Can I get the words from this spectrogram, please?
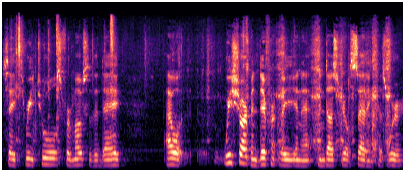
say, three tools for most of the day, I will we sharpen differently in an industrial setting because we're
